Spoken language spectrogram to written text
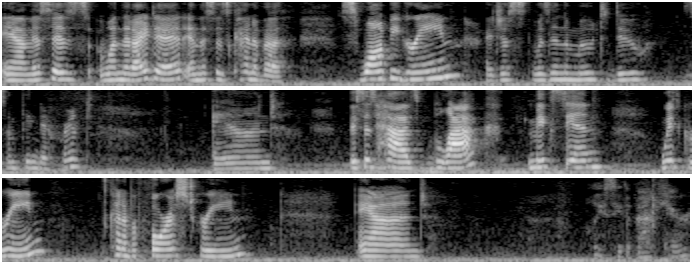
And this is one that I did, and this is kind of a swampy green. I just was in the mood to do something different. And this is, has black mixed in with green. It's kind of a forest green. And see the back here.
